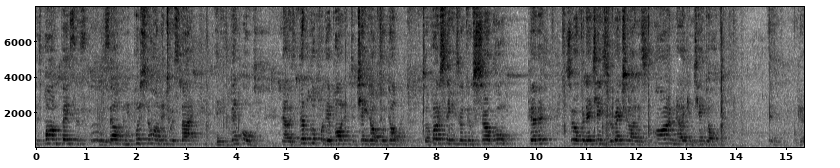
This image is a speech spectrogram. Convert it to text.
his palm faces himself, and he pushes the arm into his thigh, and he's bent over. Now, it's difficult for the opponent to change off to a double. So first thing he's going to do circle, pivot, circle, then change direction on his arm. Now he can change off. Okay.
